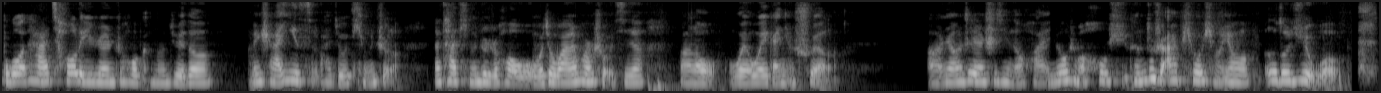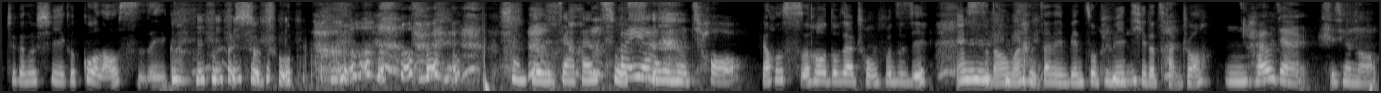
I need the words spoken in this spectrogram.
不过他敲了一阵之后，可能觉得没啥意思了，他就停止了。那他停止之后，我我就玩了会儿手机，完了我也我也赶紧睡了。啊，然后这件事情的话也没有什么后续，可能就是阿飘想要恶作剧我，这可能是一个过劳死的一个 社畜，上辈子加班猝死，在那敲，然后死后都在重复自己死当晚在那边做 PPT 的惨状。嗯，还有一件事情呢，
